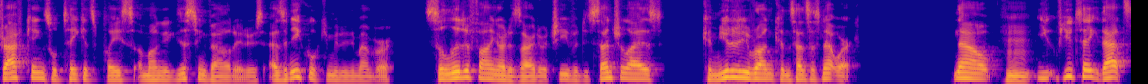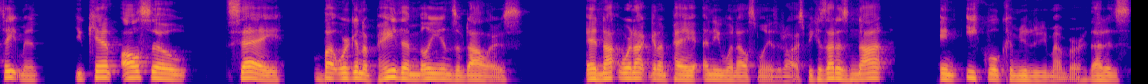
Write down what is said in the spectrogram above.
DraftKings will take its place among existing validators as an equal community member, solidifying our desire to achieve a decentralized, community-run consensus network. Now, hmm. you, if you take that statement, you can't also say, but we're going to pay them millions of dollars and not we're not going to pay anyone else millions of dollars because that is not an equal community member. That is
